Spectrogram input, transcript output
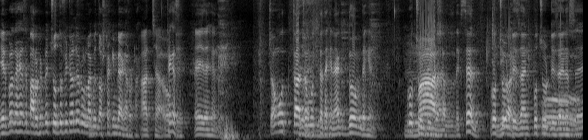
এরপর দেখা যাচ্ছে বারো ফিট বাই চোদ্দ ফিট হলে রোল লাগবে দশটা কিংবা এগারোটা। আচ্ছা ঠিক আছে। এই দেখেন। চমৎকার চমৎকার দেখেন একদম দেখেন। প্রচুর মাশাআল্লাহ দেখছেন? প্রচুর ডিজাইন প্রচুর ডিজাইন আছে। যে দেখেন।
